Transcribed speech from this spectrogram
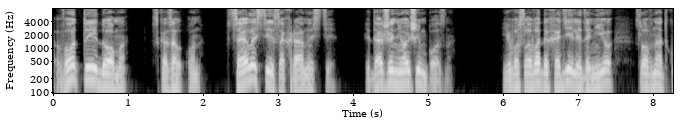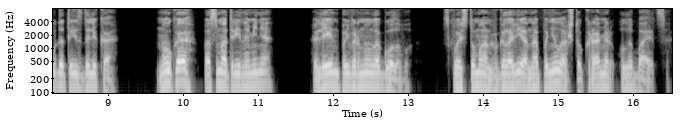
«Вот ты и дома», — сказал он, — «в целости и сохранности, и даже не очень поздно». Его слова доходили до нее, словно откуда-то издалека. «Ну-ка, посмотри на меня». Лейн повернула голову. Сквозь туман в голове она поняла, что Крамер улыбается.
